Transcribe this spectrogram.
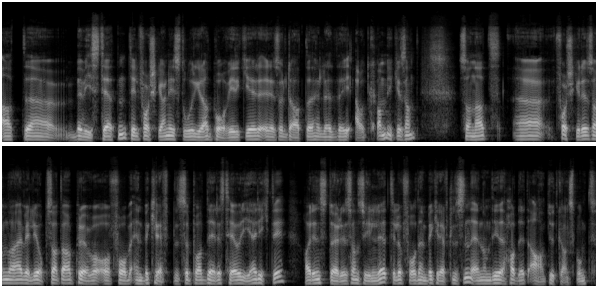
at uh, bevisstheten til forskeren i stor grad påvirker resultatet, eller the outcome, ikke sant. Sånn at uh, forskere som da er veldig oppsatt av å prøve å få en bekreftelse på at deres teori er riktig, har en større sannsynlighet til å få den bekreftelsen enn om de hadde et annet utgangspunkt.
